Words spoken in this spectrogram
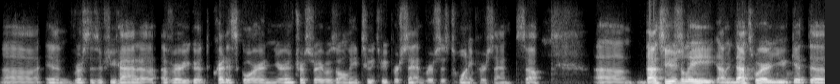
Uh, in versus if you had a, a very good credit score and your interest rate was only two three percent versus 20 percent so um, that's usually i mean that's where you get the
